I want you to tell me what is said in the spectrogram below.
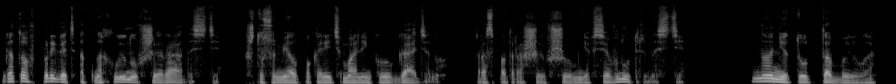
Готов прыгать от нахлынувшей радости, что сумел покорить маленькую гадину, распотрошившую мне все внутренности. Но не тут-то было.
